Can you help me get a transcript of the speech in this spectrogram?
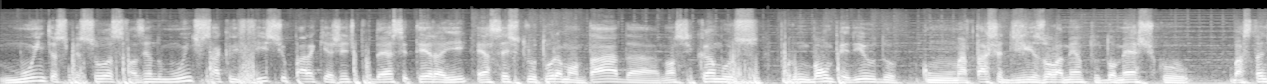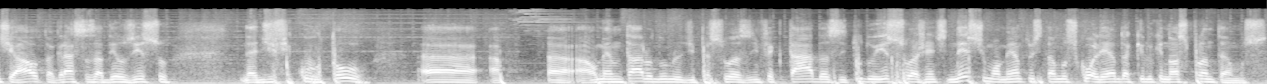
Muitas pessoas fazendo muito sacrifício para que a gente pudesse ter aí essa estrutura montada. Nós ficamos por um bom período com uma taxa de isolamento doméstico bastante alta. Graças a Deus isso né, dificultou a, a a, aumentar o número de pessoas infectadas e tudo isso a gente neste momento estamos colhendo aquilo que nós plantamos.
